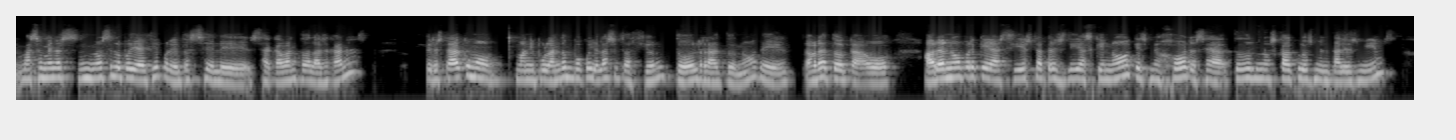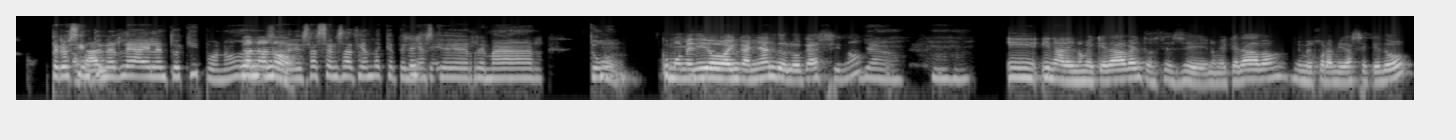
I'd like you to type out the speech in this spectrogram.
más o menos no se lo podía decir porque entonces se le sacaban todas las ganas, pero estaba como manipulando un poco yo la situación todo el rato, ¿no? De ahora toca o Ahora no, porque así está tres días que no, que es mejor, o sea, todos los cálculos mentales míos. Pero sin tenerle a él en tu equipo, ¿no? No, no, no. esa sensación de que tenías que remar tú. Hmm. Como medio engañándolo casi, ¿no? Ya. y, nada, no me quedaba, entonces eh, no me quedaba. Mi mejor amiga se quedó.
